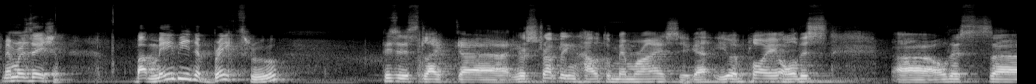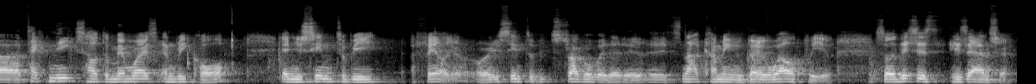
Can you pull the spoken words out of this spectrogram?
memorization. But maybe the breakthrough, this is like uh, you're struggling how to memorize, you, got, you employ all this. Uh, all these uh, techniques how to memorize and recall, and you seem to be a failure, or you seem to struggle with it. It's not coming very well for you. So this is his answer.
